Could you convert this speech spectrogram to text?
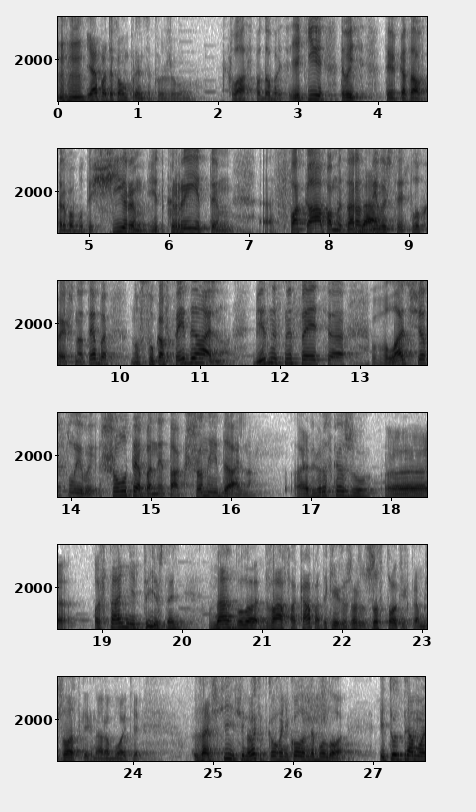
Угу. Я по такому принципу живу. Клас, подобається. Які, дивись, ти казав, треба бути щирим, відкритим, е, з факапами. Зараз Да. дивишся і слухаєш на тебе. Ну, сука, все ідеально. Бізнес несеться, влад щасливий. Що у тебе не так? Що не ідеально? А я тобі розкажу. Е, останній тиждень в нас було два факапа, таких жорстоких, прям жорстких на роботі. За всі сім років такого ніколи не було. І тут прямо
